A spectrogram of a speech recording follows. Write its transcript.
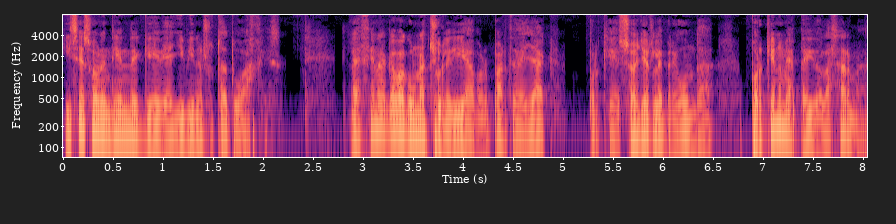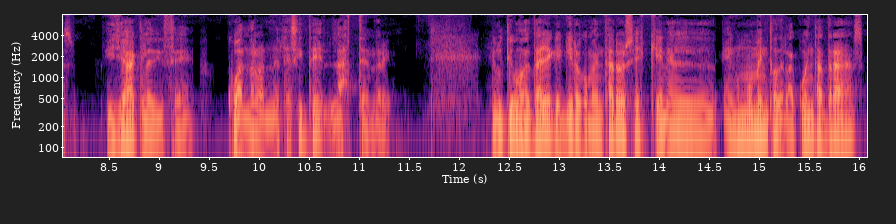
y se sobreentiende que de allí vienen sus tatuajes. La escena acaba con una chulería por parte de Jack, porque Sawyer le pregunta ¿Por qué no me has pedido las armas? Y Jack le dice cuando las necesite, las tendré. El último detalle que quiero comentaros es que en, el, en un momento de la cuenta atrás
